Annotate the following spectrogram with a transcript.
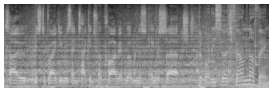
So Mr. Brady was then taken to a private room and he was searched. The body search found nothing,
